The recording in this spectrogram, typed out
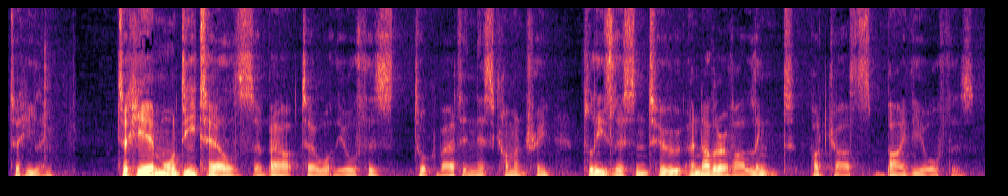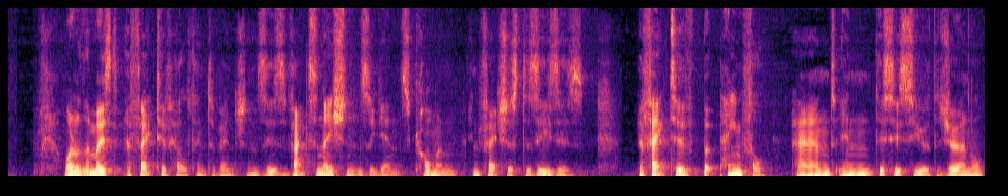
to healing. To hear more details about uh, what the authors talk about in this commentary, please listen to another of our linked podcasts by the authors. One of the most effective health interventions is vaccinations against common infectious diseases. Effective but painful. And in this issue of the journal,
